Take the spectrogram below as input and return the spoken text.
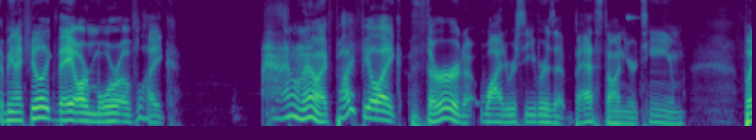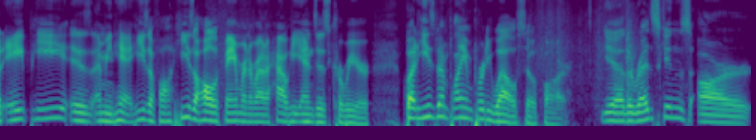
I mean, I feel like they are more of like I don't know. I probably feel like third wide receivers at best on your team. But AP is, I mean, yeah, he's a he's a Hall of Famer no matter how he ends his career. But he's been playing pretty well so far. Yeah, the Redskins are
